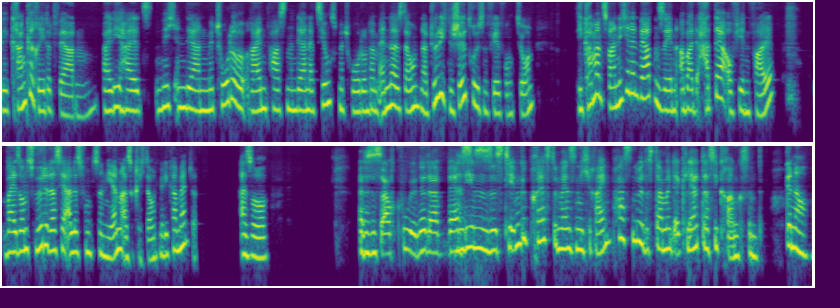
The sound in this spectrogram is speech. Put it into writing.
äh, krank geredet werden, weil die halt nicht in deren Methode reinpassen, in deren Erziehungsmethode. Und am Ende ist der Hund natürlich eine Schilddrüsenfehlfunktion. Die kann man zwar nicht in den Werten sehen, aber hat der auf jeden Fall, weil sonst würde das ja alles funktionieren. Also kriegt der Hund Medikamente. Also das ist auch cool, ne? Da werden die in ein System gepresst und wenn sie nicht reinpassen, wird es damit erklärt, dass sie krank sind. Genau,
